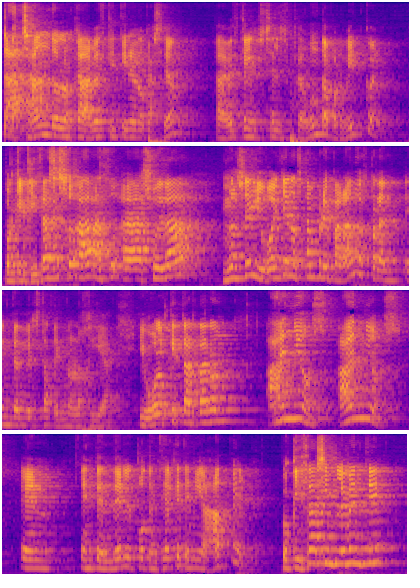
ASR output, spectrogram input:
tachándolos cada vez que tienen ocasión, cada vez que se les pregunta por Bitcoin. Porque quizás a su, edad, no sé, igual ya no están preparados para entender esta tecnología. Igual que tardaron años, años en entender el potencial que tenía Apple. O quizás simplemente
